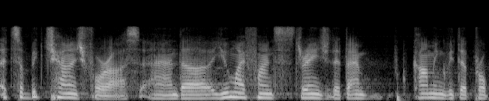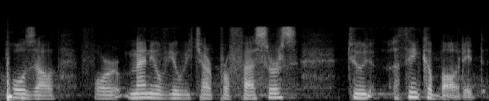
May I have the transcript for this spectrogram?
it's a big challenge for us. And uh, you might find strange that I'm coming with a proposal for many of you, which are professors, to think about it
